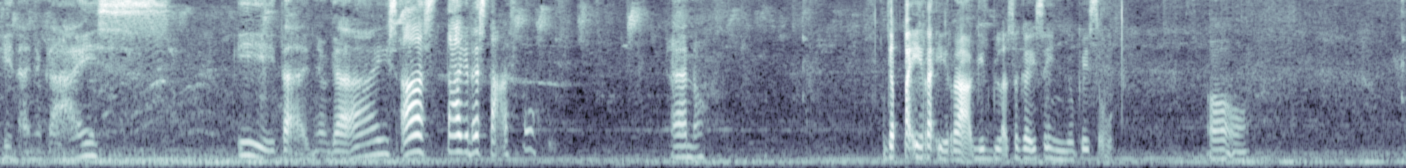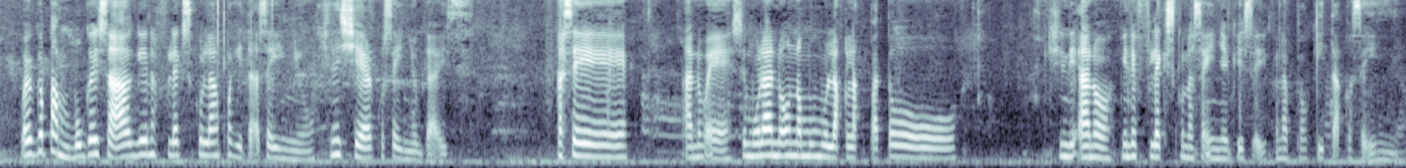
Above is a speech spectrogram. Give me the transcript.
Kita nyo guys. Kita nyo guys. Taga na taas to. Ano? Gapaira-ira. Gidla sa guys sa inyo guys. Oh. Oo. Wag ka pambo guys ha. Gina-flex ko lang pakita sa inyo. Sinishare ko sa inyo guys. Kasi, ano eh, simula noong namumulaklak pa to, hindi, ano, pineflex ko na sa inyo guys ay pinapakita ko sa inyo.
